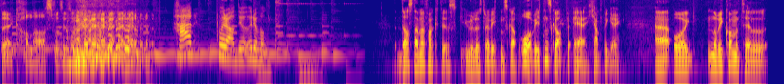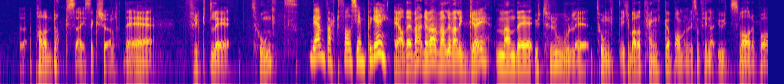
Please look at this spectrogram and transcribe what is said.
Det er kalas, for å si det sånn. Her på Radio Revolt. Da stemmer faktisk. Uillustrert vitenskap og vitenskap er kjempegøy. Eh, og når vi kommer til paradokser i seg sjøl, det er fryktelig tungt. Det er i hvert fall kjempegøy. Ja, det er, det er veldig veldig gøy, men det er utrolig tungt. Ikke bare å tenke på, men liksom finne ut svaret på,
